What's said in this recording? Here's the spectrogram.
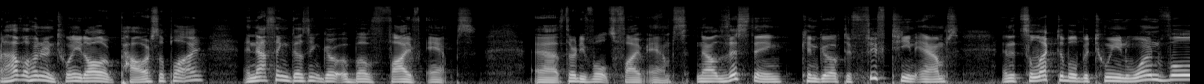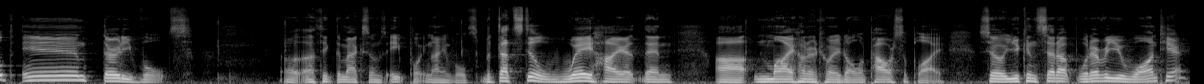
I have a $120 power supply, and that thing doesn't go above 5 amps. Uh, 30 volts, 5 amps. Now, this thing can go up to 15 amps, and it's selectable between 1 volt and 30 volts. Uh, I think the maximum is 8.9 volts, but that's still way higher than uh, my $120 power supply. So you can set up whatever you want here.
